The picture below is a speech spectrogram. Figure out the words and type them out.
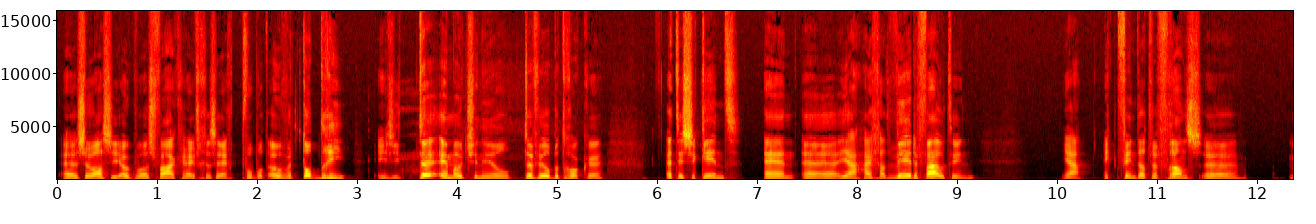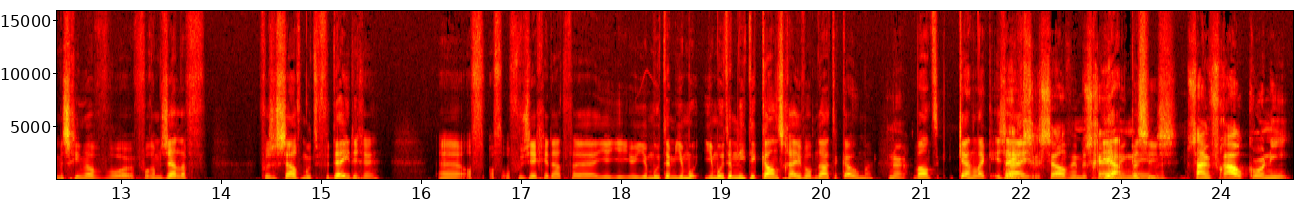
Eh, zoals hij ook wel eens vaker heeft gezegd. Bijvoorbeeld over top 3 is hij te emotioneel, te veel betrokken. Het is zijn kind. En eh, ja, hij gaat weer de fout in. Ja, ik vind dat we Frans misschien wel voor, voor hemzelf, voor zichzelf moeten verdedigen. Eh, of, of, of hoe zeg je dat? Eh, je, je, je, moet hem, je, moet, je moet hem niet de kans geven om daar te komen. Nee. Want kennelijk is Tegen hij... zichzelf in bescherming Ja, nemen. precies. Zijn vrouw Connie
